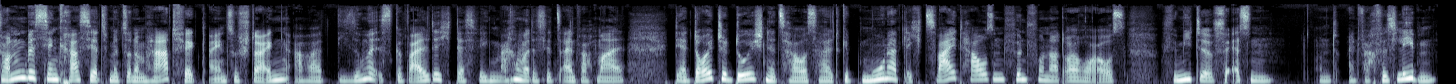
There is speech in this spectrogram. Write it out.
schon ein bisschen krass, jetzt mit so einem Hardfact einzusteigen, aber die Summe ist gewaltig, deswegen machen wir das jetzt einfach mal. Der deutsche Durchschnittshaushalt gibt monatlich 2500 Euro aus. Für Miete, für Essen und einfach fürs Leben.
